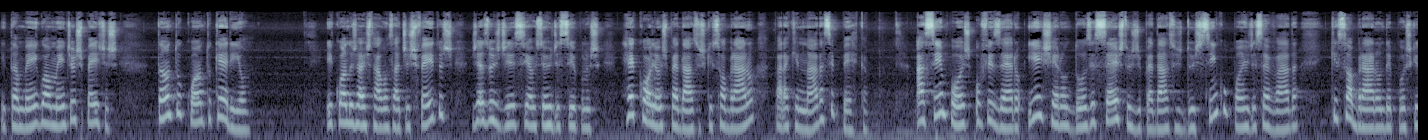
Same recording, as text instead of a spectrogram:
e também igualmente os peixes, tanto quanto queriam. E quando já estavam satisfeitos, Jesus disse aos seus discípulos: Recolham os pedaços que sobraram, para que nada se perca. Assim, pois, o fizeram e encheram doze cestos de pedaços dos cinco pães de cevada que sobraram depois que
